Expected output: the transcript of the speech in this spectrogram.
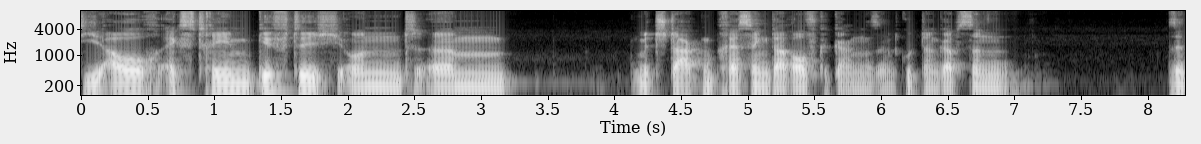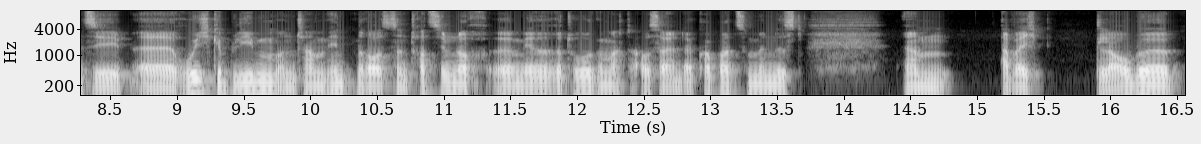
die auch extrem giftig und ähm, mit starkem Pressing darauf gegangen sind. Gut, dann gab es dann, sind sie äh, ruhig geblieben und haben hinten raus dann trotzdem noch äh, mehrere Tore gemacht, außer in der Copper zumindest. Ähm, aber ich glaube,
